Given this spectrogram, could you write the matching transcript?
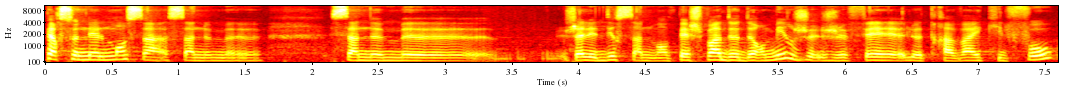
Personnellement, ça, ne me... Ça ne me J'allais dire, ça ne m'empêche pas de dormir. Je, fais le travail qu'il faut.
